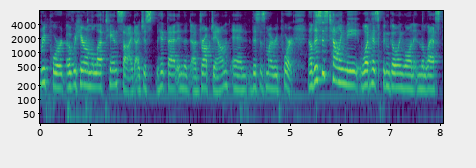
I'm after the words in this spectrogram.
report over here on the left hand side. I just hit that in the uh, drop down and this is my report. Now this is telling me what has been going on in the last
